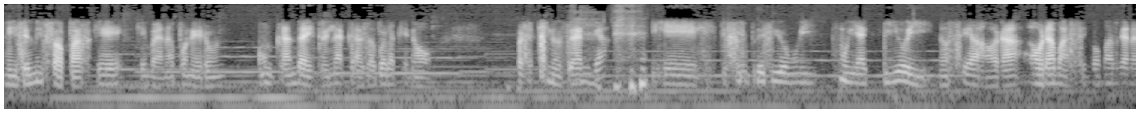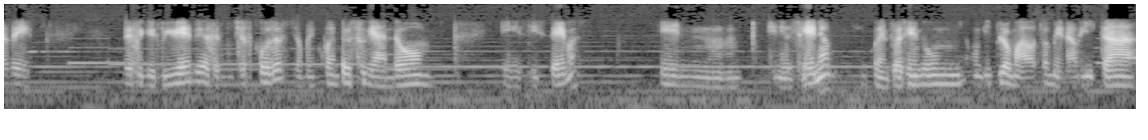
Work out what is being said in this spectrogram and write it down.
me dicen mis papás que, que me van a poner un, un candadito en la casa para que no para que no salga. Eh, yo siempre he sido muy muy activo y no sé, ahora ahora más tengo más ganas de, de seguir viviendo y hacer muchas cosas. Yo me encuentro estudiando eh, sistemas en, en el SENA, me encuentro haciendo un, un diplomado también ahorita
